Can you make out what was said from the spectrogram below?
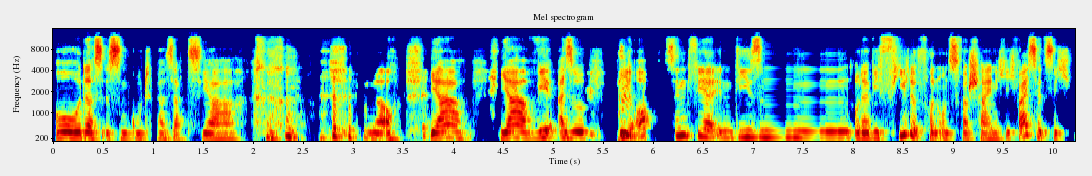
Oh, das ist ein guter Satz, ja. genau. Ja, ja, wir, also wie oft sind wir in diesem, oder wie viele von uns wahrscheinlich, ich weiß jetzt nicht,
